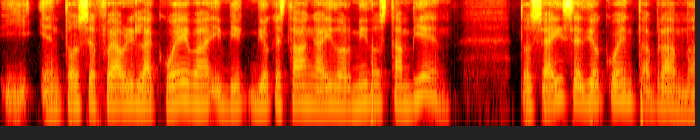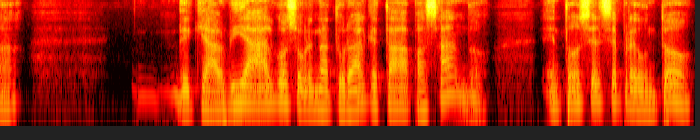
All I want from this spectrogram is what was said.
y, entonces fue a abrir la cueva y vio que estaban ahí dormidos también. Entonces ahí se dio cuenta Brahma de que había algo sobrenatural que estaba pasando. Entonces él se preguntó,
